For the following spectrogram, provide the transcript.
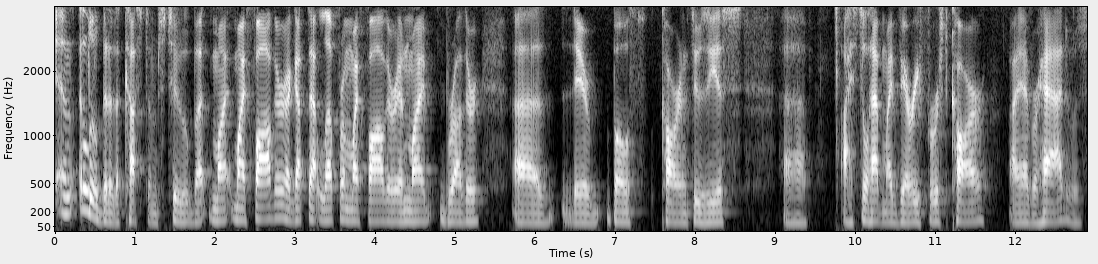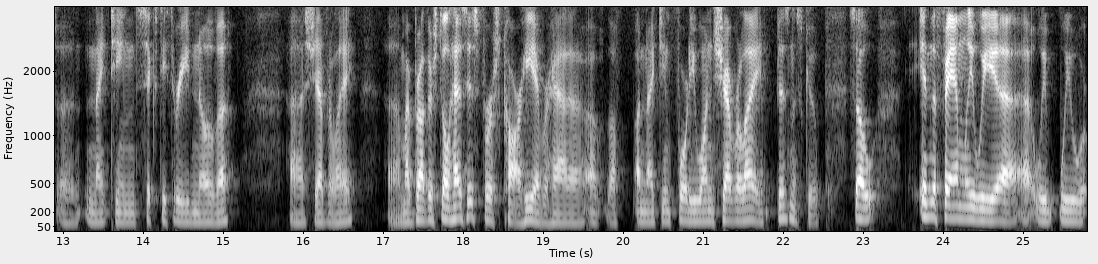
and a little bit of the customs too. But my, my father, I got that love from my father and my brother. Uh, they're both car enthusiasts. Uh, I still have my very first car I ever had. It was a 1963 Nova uh, Chevrolet. Uh, my brother still has his first car he ever had, a, a, a 1941 Chevrolet business coupe. So in the family, we, uh, we, we were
